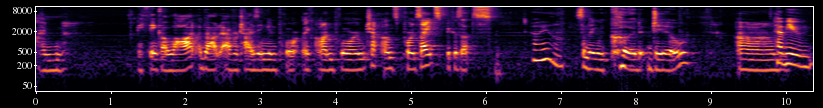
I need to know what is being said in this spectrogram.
I'm, I think a lot about advertising in porn, like on porn on porn sites because that's oh yeah. something we could do. Um, Have you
